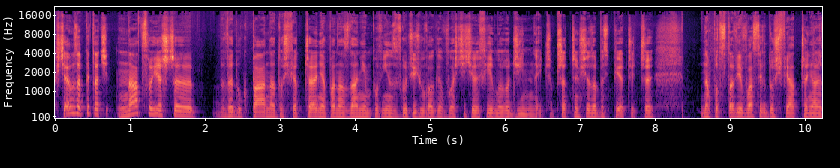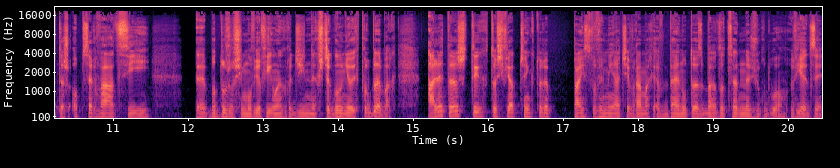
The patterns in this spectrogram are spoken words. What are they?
Chciałem zapytać, na co jeszcze według Pana doświadczenia, Pana zdaniem powinien zwrócić uwagę właściciel firmy rodzinnej? Czy przed czym się zabezpieczyć? Czy na podstawie własnych doświadczeń, ale też obserwacji, e, bo dużo się mówi o firmach rodzinnych, szczególnie o ich problemach, ale też tych doświadczeń, które Państwo wymieniacie w ramach FBN-u, to jest bardzo cenne źródło wiedzy.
